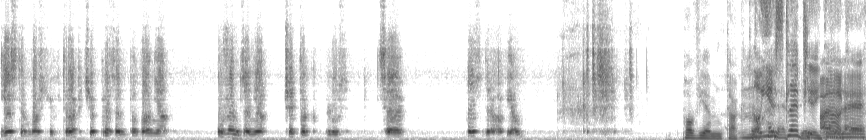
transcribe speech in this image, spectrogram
Jestem właśnie w trakcie prezentowania urządzenia Czytak plus C. Pozdrawiam. Powiem tak. No trochę jest lepiej, tak. Ale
